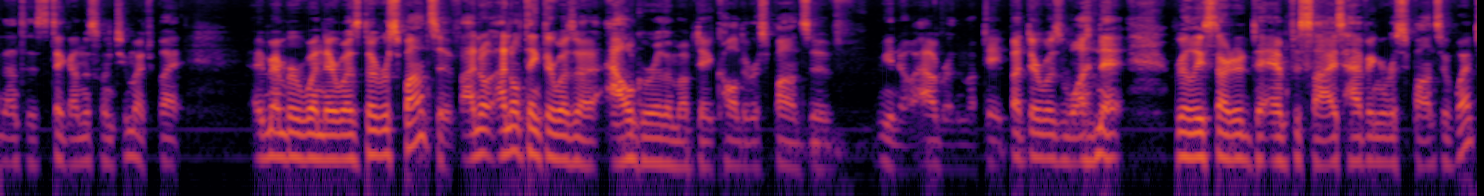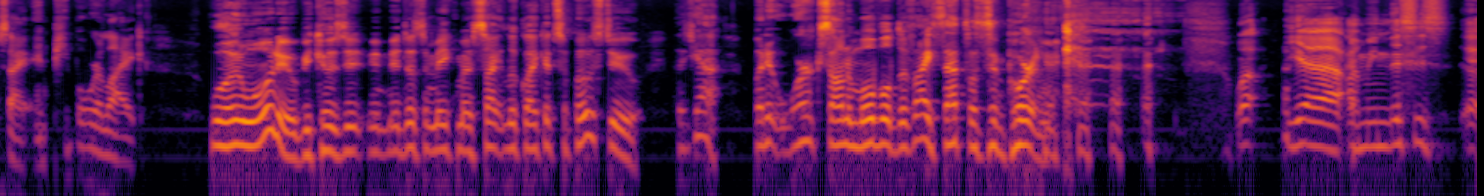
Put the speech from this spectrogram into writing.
not to stick on this one too much, but I remember when there was the responsive. I don't I don't think there was an algorithm update called a responsive you know algorithm update but there was one that really started to emphasize having a responsive website and people were like well i don't want to because it, it doesn't make my site look like it's supposed to. Like, yeah but it works on a mobile device. That's what's important. Well yeah i mean this is uh,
